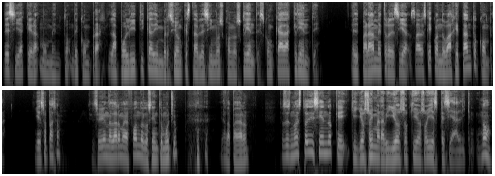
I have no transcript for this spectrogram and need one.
decía que era momento de comprar. La política de inversión que establecimos con los clientes, con cada cliente. El parámetro decía, ¿sabes qué? Cuando baje tanto, compra. Y eso pasó. Si se oye una alarma de fondo, lo siento mucho. ya la pagaron. Entonces, no estoy diciendo que, que, yo soy maravilloso, que yo soy especial. Y que, no,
